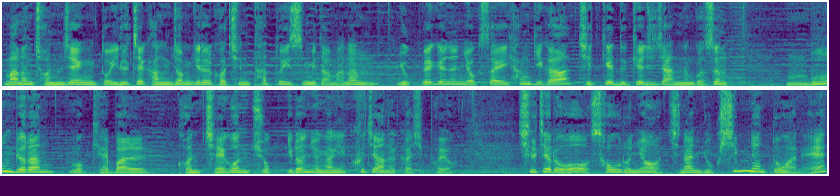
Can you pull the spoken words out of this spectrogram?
많은 전쟁 또 일제 강점기를 거친 탓도 있습니다만은 600여 년 역사의 향기가 짙게 느껴지지 않는 것은 음, 무분별한 뭐 개발, 건 재건축 이런 영향이 크지 않을까 싶어요. 실제로 서울은요 지난 60년 동안에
